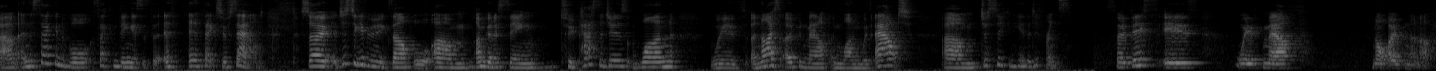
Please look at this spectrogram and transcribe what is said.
Um, and the second of all, second thing is, is that it, it affects your sound. So just to give you an example, um, I'm going to sing two passages, one with a nice open mouth and one without, um, just so you can hear the difference. So this is with mouth not open enough.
